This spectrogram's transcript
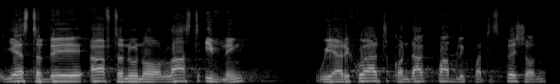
yesterday afternoon or last evening. We are required to conduct public participation.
